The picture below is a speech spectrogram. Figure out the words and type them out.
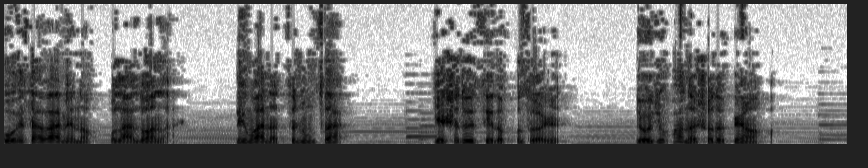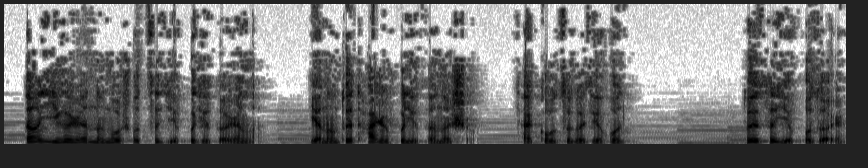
不会在外面呢胡来乱来。另外呢，自重自爱，也是对自己的负责任。有句话呢说的非常好：当一个人能够说自己负起责任来，也能对他人负起责任的时候，才够资格结婚。对自己负责任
